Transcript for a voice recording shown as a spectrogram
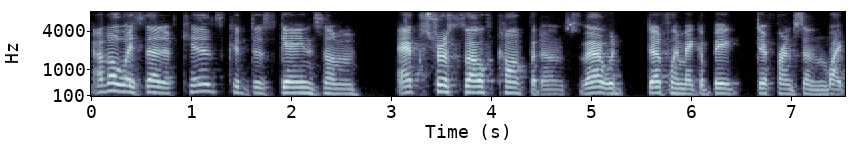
I've always said if kids could just gain some extra self confidence, that would definitely make a big difference in like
